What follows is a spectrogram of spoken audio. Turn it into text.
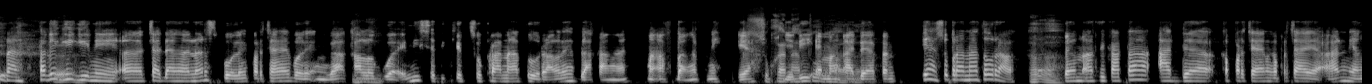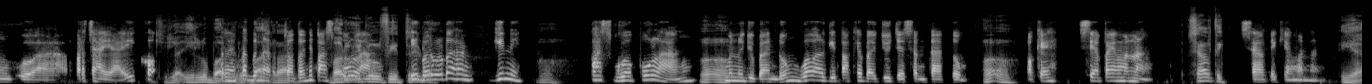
Nah, tapi Gigi nih, eh, cadanganers boleh percaya boleh enggak. Kalau Hmm. gue ini sedikit supranatural ya belakangan. Maaf banget nih ya. Jadi emang ada ten- ya supranatural. Heeh. Dalam arti kata ada kepercayaan-kepercayaan yang gue percayai kok. Gila, ih, lu baru Ternyata benar. Contohnya pas baru pulang. Idul Fitri. Ih, baru lebaran. Gini, Oh. pas gue pulang Heeh, menuju Bandung, gue lagi pakai baju Jason Tatum. heeh. Oke, siapa yang menang? Celtic. Celtic yang menang. Iya.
